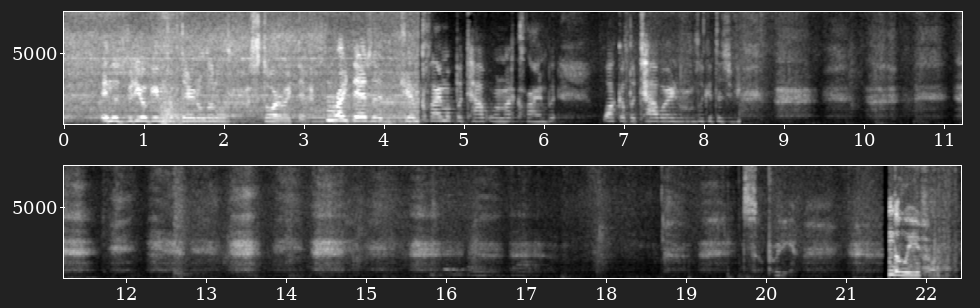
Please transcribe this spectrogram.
and there's video games up there and a little store right there. Right there's a gym. Climb up a tower, well not climb, but walk up a tower and look at this view. It's so pretty. Time to leave.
